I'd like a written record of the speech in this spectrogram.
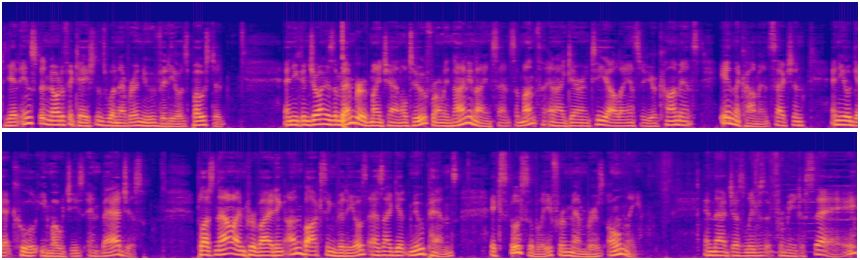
to get instant notifications whenever a new video is posted. And you can join as a member of my channel too for only 99 cents a month, and I guarantee I'll answer your comments in the comment section, and you'll get cool emojis and badges. Plus now I'm providing unboxing videos as I get new pens exclusively for members only. And that just leaves it for me to say...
